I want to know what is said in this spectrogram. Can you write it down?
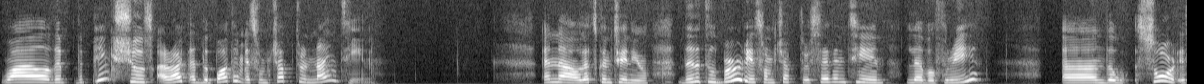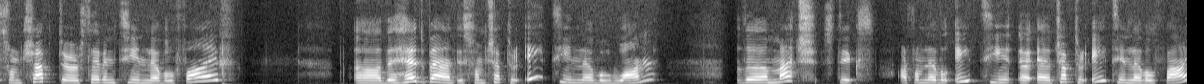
while the, the pink shoes are right at the bottom is from chapter 19. And now let's continue. The little bird is from chapter 17, level 3. And the sword is from chapter 17, level 5. Uh, the headband is from chapter 18, level 1. The matchsticks are from level 18, uh, uh, chapter 18, level 5.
